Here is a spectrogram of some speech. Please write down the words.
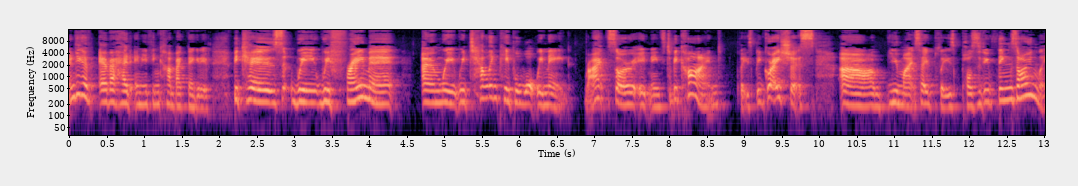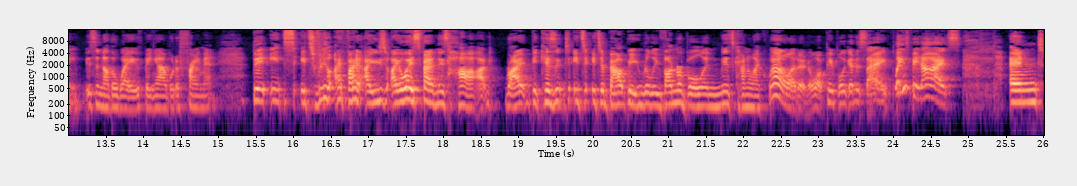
I don't think I've ever had anything come back negative because we we frame it and we we're telling people what we need, right? So it needs to be kind. Please be gracious. Um, you might say, please, positive things only is another way of being able to frame it but it's it's real i find i use i always find this hard right? Because it's it's it's about being really vulnerable and it's kind of like well i don't know what people are going to say. Please be nice. And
